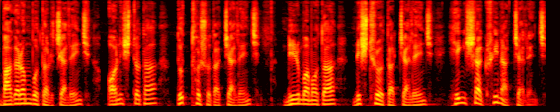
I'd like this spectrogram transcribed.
বাগাড়ম্বতার চ্যালেঞ্জ, অনিষ্টতা দুঃস্থতার চ্যালেঞ্জ, নির্মমতা, নিষ্ঠুরতার চ্যালেঞ্জ, হিংসা, ঘৃণার চ্যালেঞ্জ।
